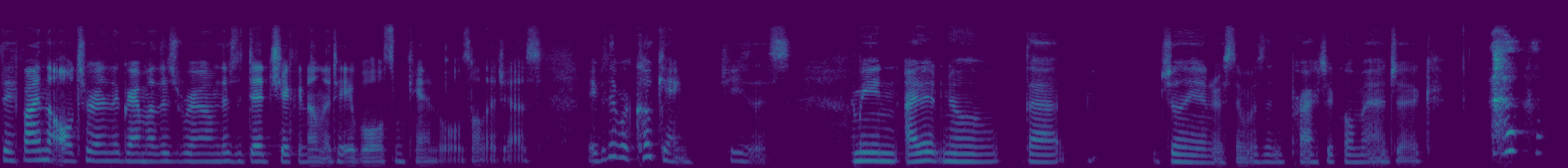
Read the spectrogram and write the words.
They find the altar in the grandmother's room. There's a dead chicken on the table, some candles, all that jazz. Maybe they were cooking. Jesus. I mean, I didn't know that Gillian Anderson was in Practical Magic.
